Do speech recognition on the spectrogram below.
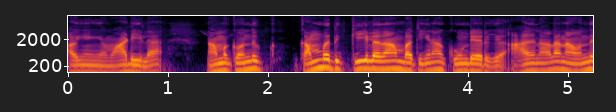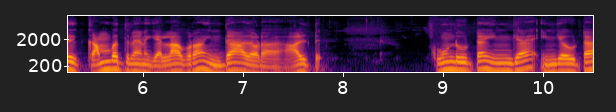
அவங்க இங்கே மாடியில். நமக்கு வந்து கம்பத்துக்கு கீழே தான் பார்த்தீங்கன்னா கூண்டே இருக்குது அதனால நான் வந்து கம்பத்தில் எனக்கு எல்லா புறம் இதுதான் அதோடய ஆல்ட்டு கூண்டு விட்டால் இங்கே இங்கே விட்டா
